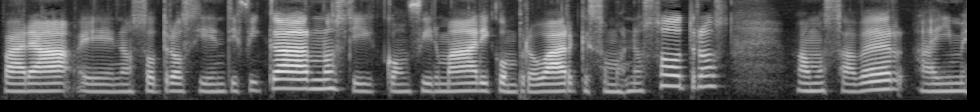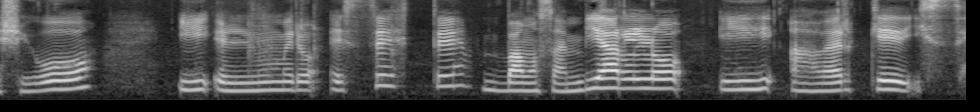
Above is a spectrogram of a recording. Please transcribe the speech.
para eh, nosotros identificarnos y confirmar y comprobar que somos nosotros. Vamos a ver, ahí me llegó y el número es este. Vamos a enviarlo y a ver qué dice.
